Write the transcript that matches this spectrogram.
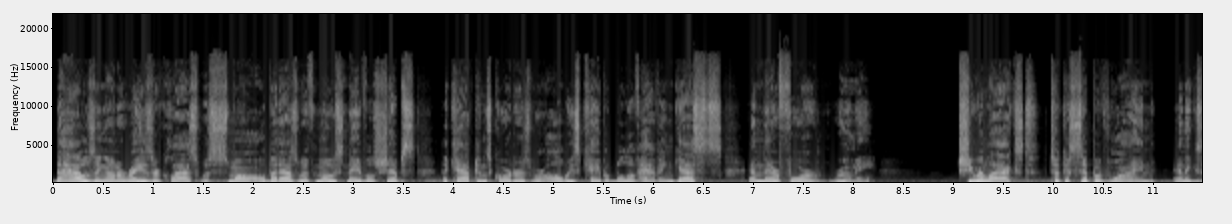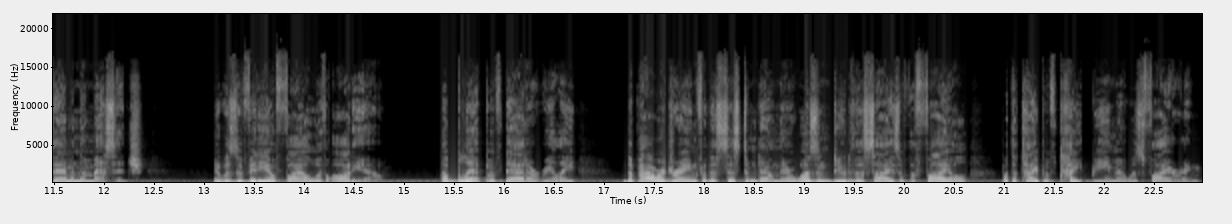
The housing on a Razor class was small, but as with most naval ships, the captain's quarters were always capable of having guests and therefore roomy. She relaxed, took a sip of wine, and examined the message. It was a video file with audio. A blip of data, really. The power drain for the system down there wasn't due to the size of the file, but the type of tight beam it was firing.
